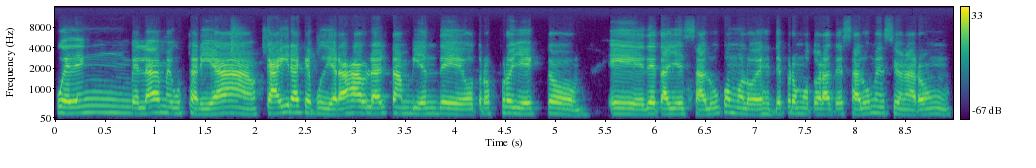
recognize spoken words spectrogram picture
pueden, ¿verdad? Me gustaría, Kaira, que pudieras hablar también de otros proyectos eh, de taller salud, como lo es de promotoras de salud. Mencionaron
